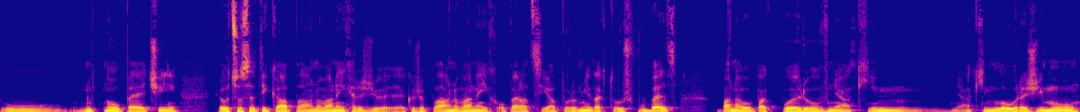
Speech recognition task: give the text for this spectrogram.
tu nutnou péči. Jo, co se týká plánovaných, jakože plánovaných operací a podobně, tak to už vůbec. Ba naopak pojedou v nějakým, v nějakým low režimu,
